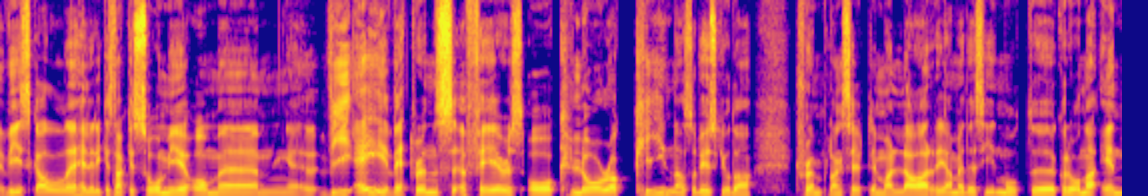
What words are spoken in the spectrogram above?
Vi skal heller ikke snakke så mye om eh, VA, Veterans Affairs, og chloroquine. Altså, vi husker jo da Trump lanserte malariamedisin mot uh, korona. En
